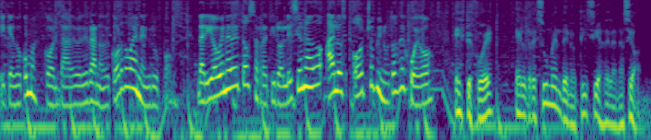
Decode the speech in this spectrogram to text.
y quedó como escolta de Belgrano de Córdoba en el grupo. Darío Benedetto se retiró lesionado a los 8 minutos de juego. Este fue el resumen de Noticias de la Nación.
